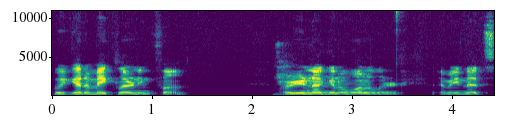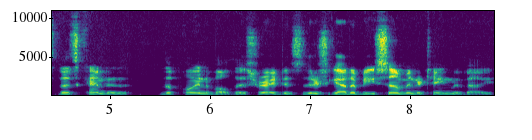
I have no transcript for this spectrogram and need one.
we got to make learning fun, or you're not going to want to learn. I mean, that's that's kind of the point of all this, right? Is there's got to be some entertainment value.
